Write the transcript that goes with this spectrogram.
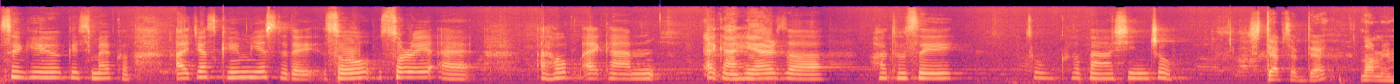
Thank you, Michael. I just came yesterday, so sorry. I, I hope I can I can hear the how to say 宗喀巴心咒. Steps of death, Lamrim.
